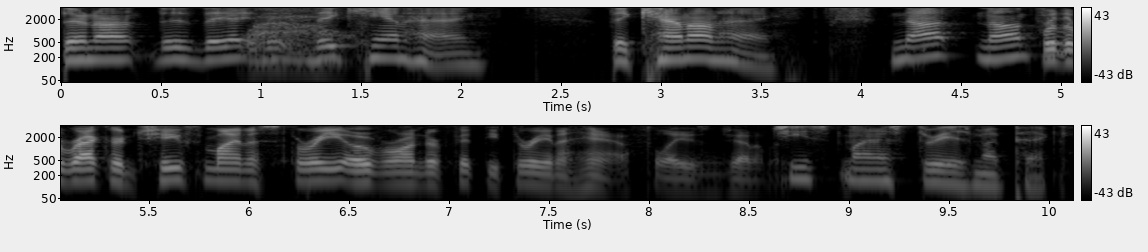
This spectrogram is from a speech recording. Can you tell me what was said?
They're not. They they, wow. they, they can't hang. They cannot hang. Not not for the record. Chiefs minus three over under 53 and a half, ladies and gentlemen. Chiefs minus three is my pick.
